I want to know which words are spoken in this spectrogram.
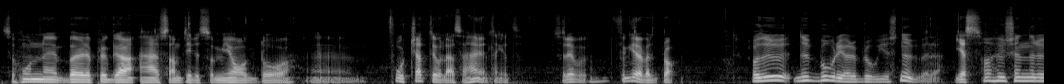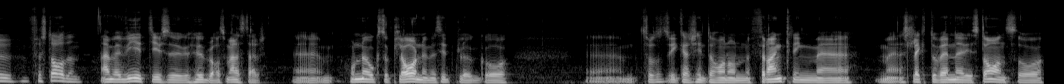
Så hon eh, började plugga här samtidigt som jag då eh, fortsatte att läsa här helt enkelt. Så det fungerar väldigt bra. Och du, du bor i Örebro just nu eller? Yes. Ja, hur känner du för staden? Nej, men vi trivs ju hur bra som helst där. Eh, hon är också klar nu med sitt plugg och eh, trots att vi kanske inte har någon förankring med, med släkt och vänner i stan så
